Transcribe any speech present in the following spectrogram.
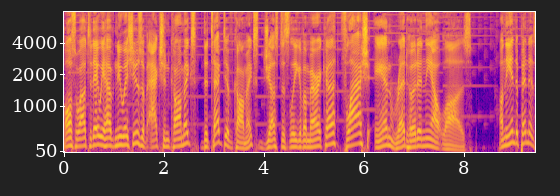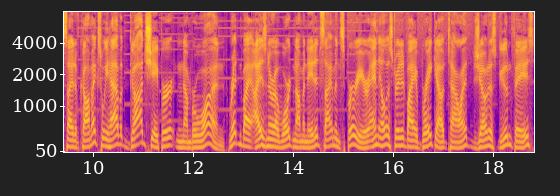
Also out today, we have new issues of Action Comics, Detective Comics, Justice League of America, Flash, and Red Hood and the Outlaws. On the independent side of comics, we have Godshaper number one, written by Eisner Award nominated Simon Spurrier and illustrated by breakout talent Jonas Goonface.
